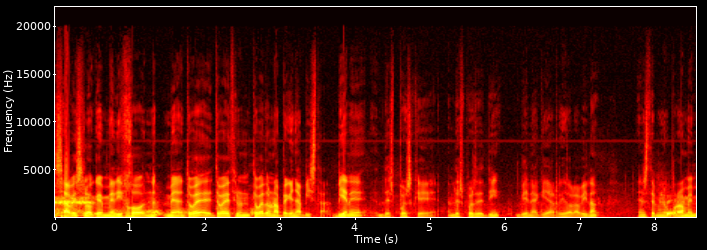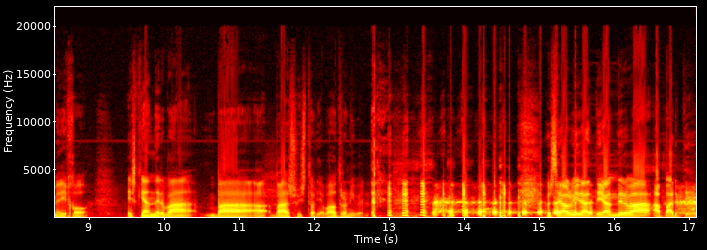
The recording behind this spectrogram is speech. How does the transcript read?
¿Sabes lo que me dijo? No, mira, te, voy, a- te voy a decir, un- te voy a dar una pequeña pista. Viene después que después de ti, viene aquí a Río de la Vida, en este mismo Sí. programa, y me dijo, es que Ander va, va, a, va a su historia, va a otro nivel. o sea, olvídate, Ander va aparte.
